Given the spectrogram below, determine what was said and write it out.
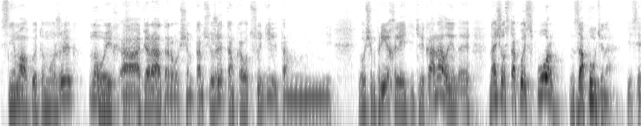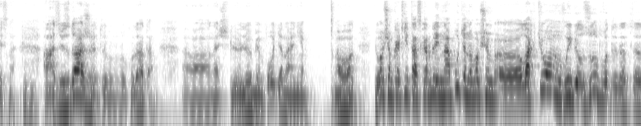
снимал какой-то мужик, ну, их а, оператор, в общем, там сюжет, там кого-то судили, там, в общем, приехали эти телеканалы, и э, начался такой спор за Путина, естественно, а «Звезда» же, это куда там, а, значит, лю- любим Путина они, вот. И, в общем, какие-то оскорбления на Путина, в общем, э, локтем выбил зуб, вот этот, э,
